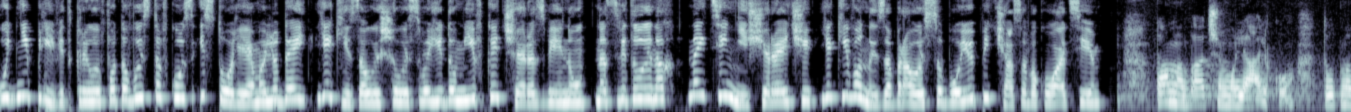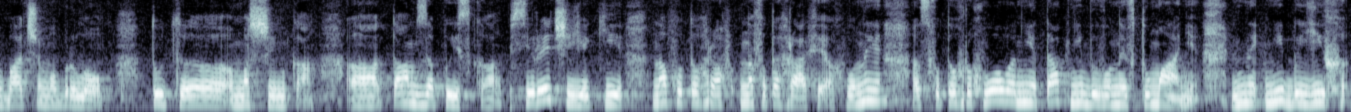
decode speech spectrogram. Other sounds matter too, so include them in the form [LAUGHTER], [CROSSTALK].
У Дніпрі відкрили фотовиставку з історіями людей, які залишили свої домівки через війну. На світлинах найцінніші речі, які вони забрали з собою під час евакуації. Там ми бачимо ляльку, тут ми бачимо брелок, тут е, машинка, е, там записка. Всі речі, які на, фотограф, на фотографіях, вони е, сфотографовані так, ніби вони в тумані, ніби їх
